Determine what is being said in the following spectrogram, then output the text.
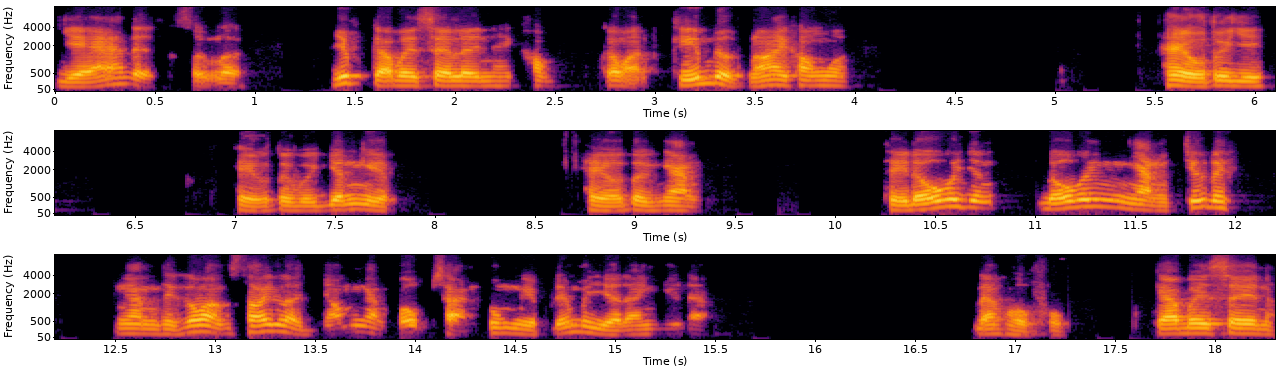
giá để thực sự là giúp KBC lên hay không? Các bạn kiếm được nó hay không thôi. Hiểu từ gì? Hiểu từ việc doanh nghiệp, hiểu từ ngành. Thì đối với đối với ngành trước đi ngành thì các bạn thấy là nhóm ngành bất sản công nghiệp đến bây giờ đang như thế nào? Đang hồi phục. KBC nè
